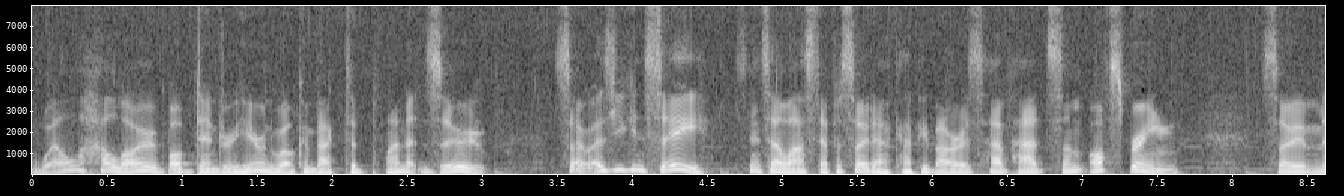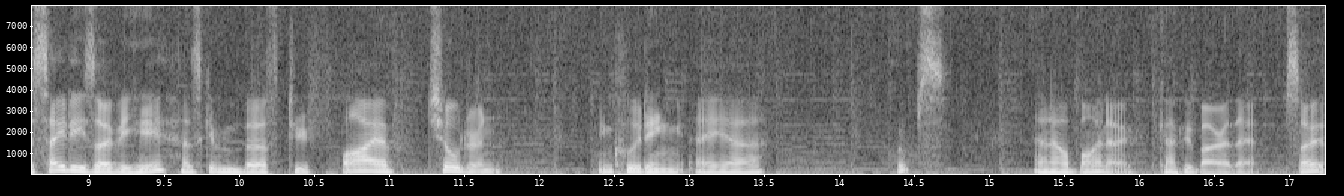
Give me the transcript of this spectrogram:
Well, hello, Bob Dendry here, and welcome back to Planet Zoo. So, as you can see, since our last episode, our capybaras have had some offspring. So, Mercedes over here has given birth to five children, including a, uh, oops, an albino capybara there. So,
